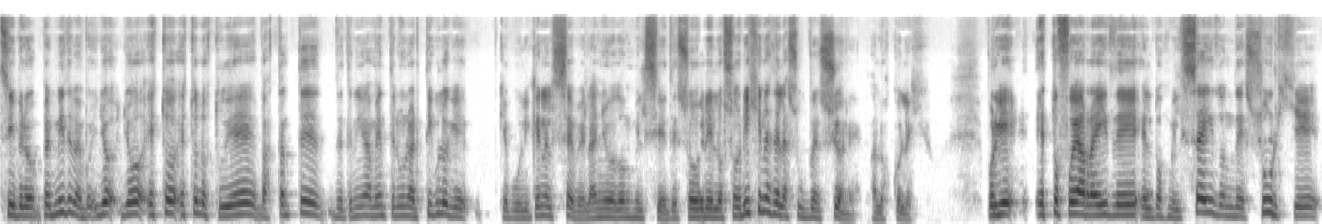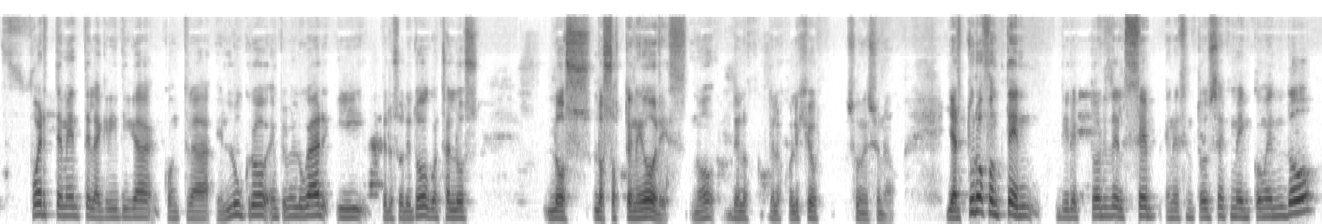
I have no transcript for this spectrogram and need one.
Sí, pero permíteme, yo, yo esto, esto lo estudié bastante detenidamente en un artículo que, que publiqué en el CEP el año 2007 sobre los orígenes de las subvenciones a los colegios. Porque esto fue a raíz del 2006, donde surge fuertemente la crítica contra el lucro, en primer lugar, y, pero sobre todo contra los los, los sostenedores ¿no? de, los, de los colegios subvencionados. Y Arturo Fonten, director del CEP en ese entonces, me encomendó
